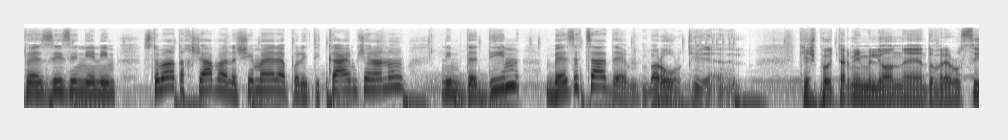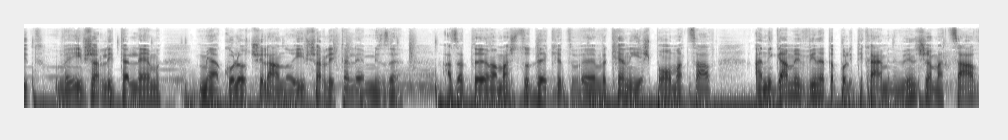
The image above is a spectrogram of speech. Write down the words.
והזיז עניינים. זאת אומרת, עכשיו האנשים האלה, הפוליטיקאים שלנו, נמדדים באיזה צד הם. ברור, כי... כי יש פה יותר ממיליון אה, דוברי רוסית, ואי אפשר להתעלם מהקולות שלנו, אי אפשר להתעלם מזה. אז את אה, ממש צודקת, ו- וכן, יש פה מצב. אני גם מבין את הפוליטיקאים, אני מבין שהמצב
